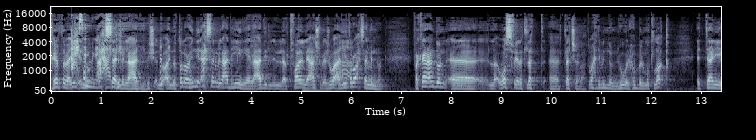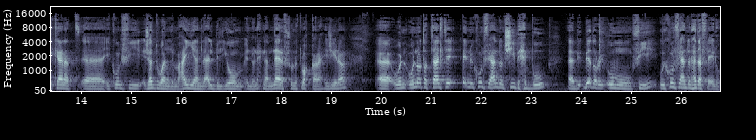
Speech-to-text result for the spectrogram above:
غير طبيعيين أحسن إنه من أحسن العادي. من العادي مش إنه إنه طلعوا هن احسن من العاديين يعني العادي الأطفال اللي عاشوا بأجواء عادية آه. طلعوا أحسن منهم فكان عندهم آه وصفة لثلاث آه ثلاث شغلات واحدة منهم اللي هو الحب المطلق الثانية كانت آه يكون في جدول معين لقلب اليوم إنه نحن بنعرف شو نتوقع رح يجينا آه والن- والنقطة الثالثة إنه يكون في عندهم شيء بيحبوه آه، بي- بيقدروا يقوموا فيه ويكون في عندهم هدف لإله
